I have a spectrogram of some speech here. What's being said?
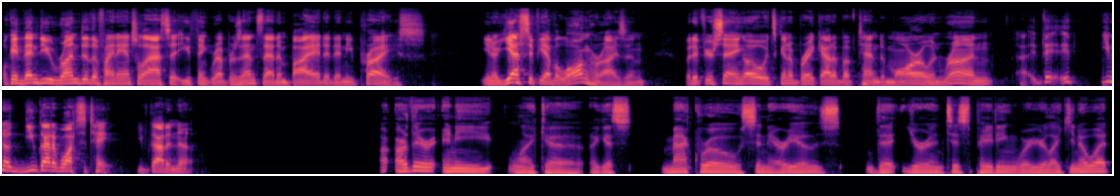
okay, then do you run to the financial asset you think represents that and buy it at any price? You know, yes, if you have a long horizon, but if you're saying, oh, it's going to break out above 10 tomorrow and run, uh, it, it you know, you got to watch the tape. You've got to know. Are, are there any like, uh, I guess, macro scenarios that you're anticipating where you're like, you know what,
